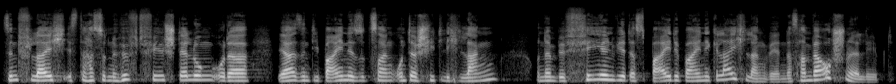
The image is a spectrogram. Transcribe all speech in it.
sind vielleicht, ist, hast du eine Hüftfehlstellung oder ja, sind die Beine sozusagen unterschiedlich lang? Und dann befehlen wir, dass beide Beine gleich lang werden. Das haben wir auch schon erlebt.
